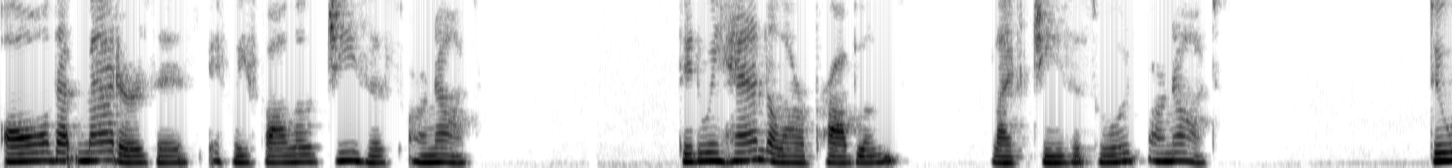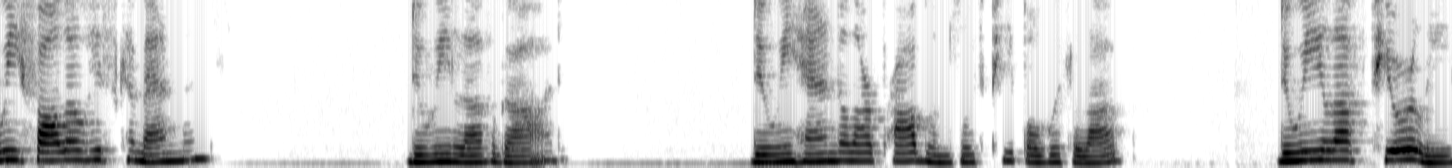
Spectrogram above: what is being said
all that matters is if we follow Jesus or not. Did we handle our problems like Jesus would or not? Do we follow His commandments? Do we love God? Do we handle our problems with people with love? Do we love purely,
